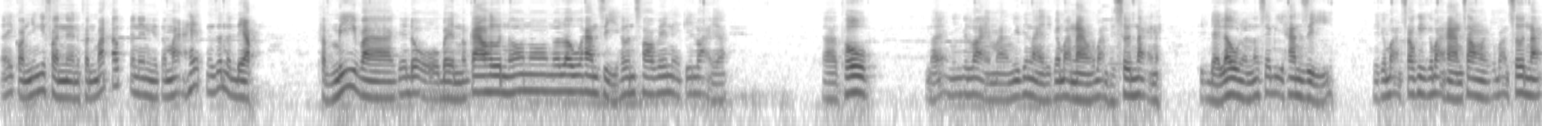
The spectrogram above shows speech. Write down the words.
Đấy, còn những cái phần này là phần bắt ốc cho nên người ta mạ hết, nó rất là đẹp thẩm mỹ và cái độ bền nó cao hơn nó nó nó lâu han dỉ hơn so với này cái loại à, à, thô. Đấy những cái loại mà như thế này thì các bạn nào các bạn phải sơn lại này. Thì để lâu là nó sẽ bị han dỉ thì các bạn sau khi các bạn hàn xong rồi các bạn sơn lại.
